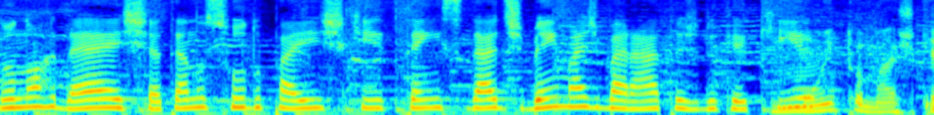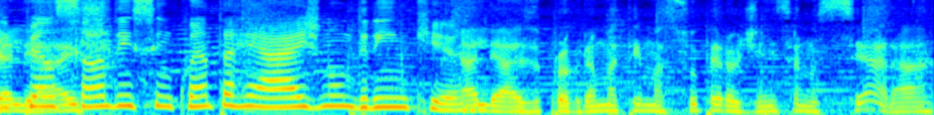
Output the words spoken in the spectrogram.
no Nordeste, até no sul do país, que tem cidades bem mais baratas do que aqui. Muito mais. Que, e aliás, pensando em 50 reais num drink. aliás, o programa tem uma super audiência no Ceará.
